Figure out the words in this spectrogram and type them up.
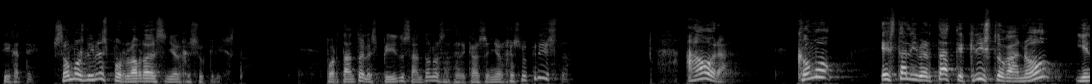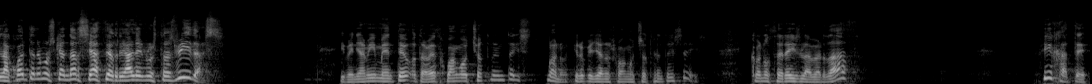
Fíjate, somos libres por la obra del Señor Jesucristo. Por tanto, el Espíritu Santo nos acerca al Señor Jesucristo. Ahora, ¿cómo esta libertad que Cristo ganó y en la cual tenemos que andar se hace real en nuestras vidas? Y venía a mi mente otra vez Juan 8:36. Bueno, creo que ya no es Juan 8:36. ¿Conoceréis la verdad? Fíjate,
